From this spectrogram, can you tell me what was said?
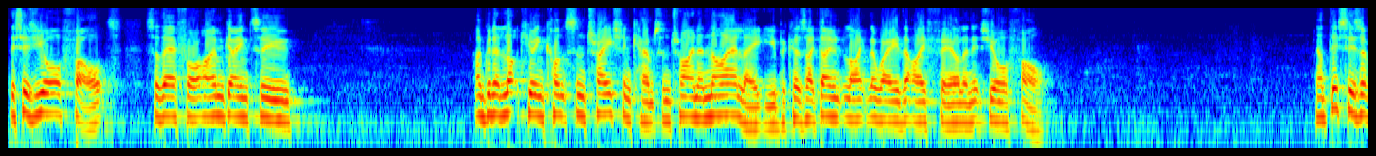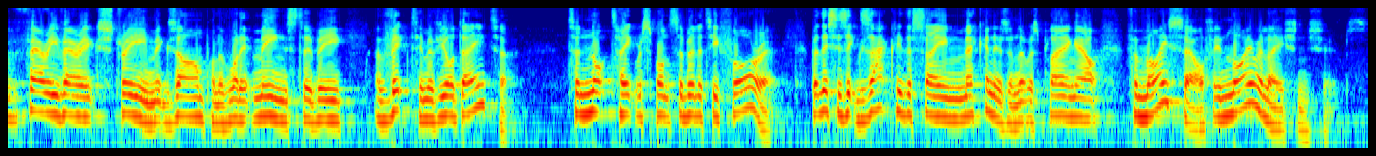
this is your fault, so therefore I'm going to I'm going to lock you in concentration camps and try and annihilate you because I don't like the way that I feel and it's your fault. Now, this is a very, very extreme example of what it means to be a victim of your data, to not take responsibility for it. But this is exactly the same mechanism that was playing out for myself in my relationships.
